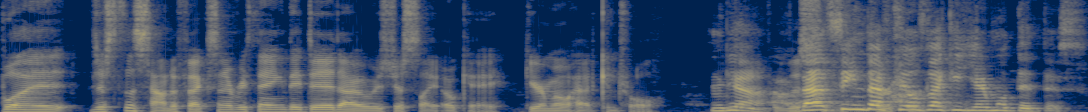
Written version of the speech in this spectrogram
But just the sound effects and everything they did, I was just like, okay, Guillermo had control. Yeah. That scene, scene that feels sure. like Guillermo did this.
